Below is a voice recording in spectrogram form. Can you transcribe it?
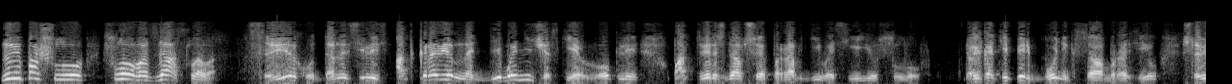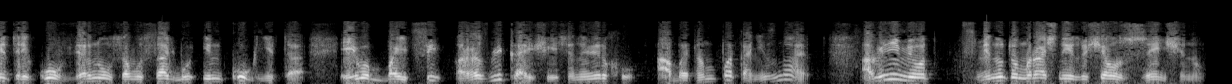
Ну и пошло слово за слово. Сверху доносились откровенно демонические вопли, подтверждавшие правдивость ее слов. Только теперь Боник сообразил, что Ветряков вернулся в усадьбу инкогнито, и его бойцы, развлекающиеся наверху, об этом пока не знают. Огнемет с минуту мрачно изучал женщину,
